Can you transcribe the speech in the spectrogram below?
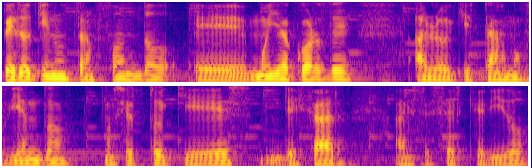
pero tiene un trasfondo eh, muy acorde a lo que estábamos viendo, ¿no es cierto? Que es dejar a ese ser querido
